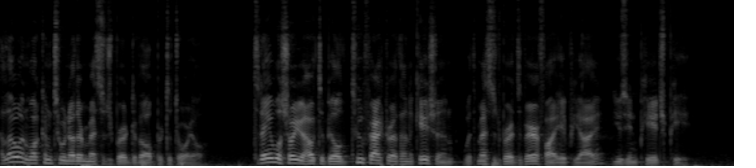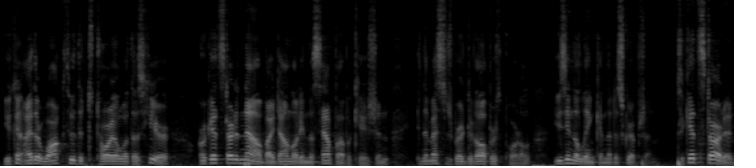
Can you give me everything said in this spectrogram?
Hello and welcome to another MessageBird developer tutorial. Today we'll show you how to build two-factor authentication with MessageBird's Verify API using PHP. You can either walk through the tutorial with us here or get started now by downloading the sample application in the MessageBird Developers Portal using the link in the description. To get started,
